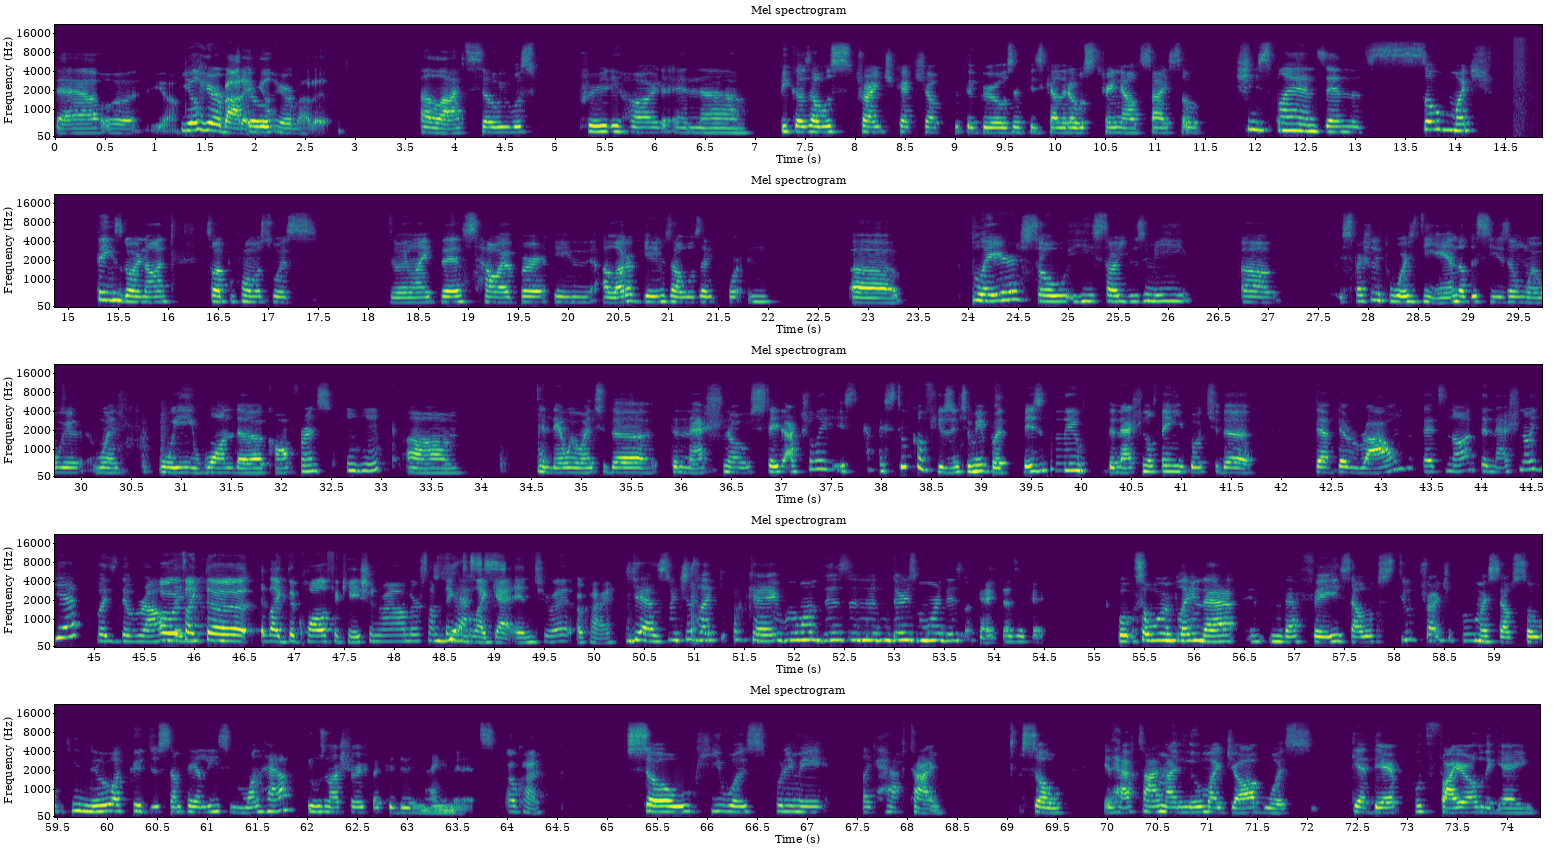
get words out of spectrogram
that would yeah. You'll hear about it. So, you'll hear about it. A lot. So it was pretty hard and uh, because i was trying to catch up with the girls and physicality i was training outside. So she needs plans and so much things going on. So my performance was doing like this. However, in a lot of games, I was an important uh, player. So he started using me, uh, especially towards the end of the season when we when we won the conference. Mm-hmm. Um, and then we went to the the national state. Actually, it's, it's still confusing to me, but basically the national thing, you go to the the, the round that's not the national yet, but it's the round. Oh, it's like the like the qualification round or something yes. to like get into it. Okay. Yes, which is like okay, we want this, and then there's more this. Okay, that's okay. But so we were playing that in, in, that phase. I was still trying to prove myself. So he knew I could do something at least in one half. He was not sure if I could do it in 90 minutes. Okay. So he was putting me like halftime. So at halftime, I knew my job was get there, put fire on the game,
